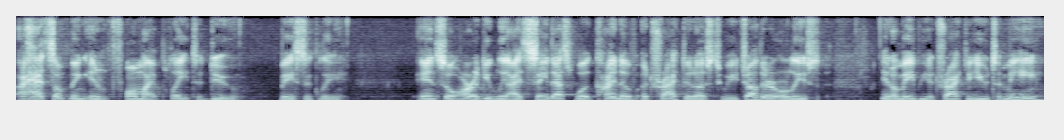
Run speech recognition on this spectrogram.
I had something in on my plate to do, basically and so, arguably, I'd say that's what kind of attracted us to each other, or at least, you know, maybe attracted you to me,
